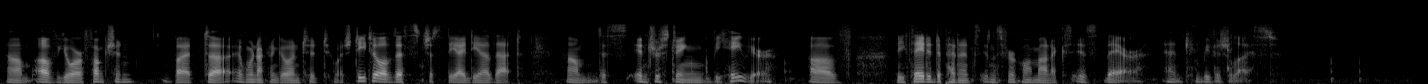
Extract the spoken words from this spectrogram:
um, of your function, but uh, and we're not going to go into too much detail of this, just the idea that um, this interesting behavior of the theta dependence in the spherical harmonics is there and can be visualized.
